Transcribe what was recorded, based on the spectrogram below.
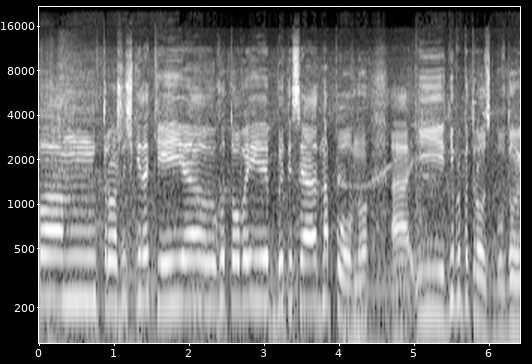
ем, трошечки такий е, готовий битися на повну. А, і Дніпропетровськ був до-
